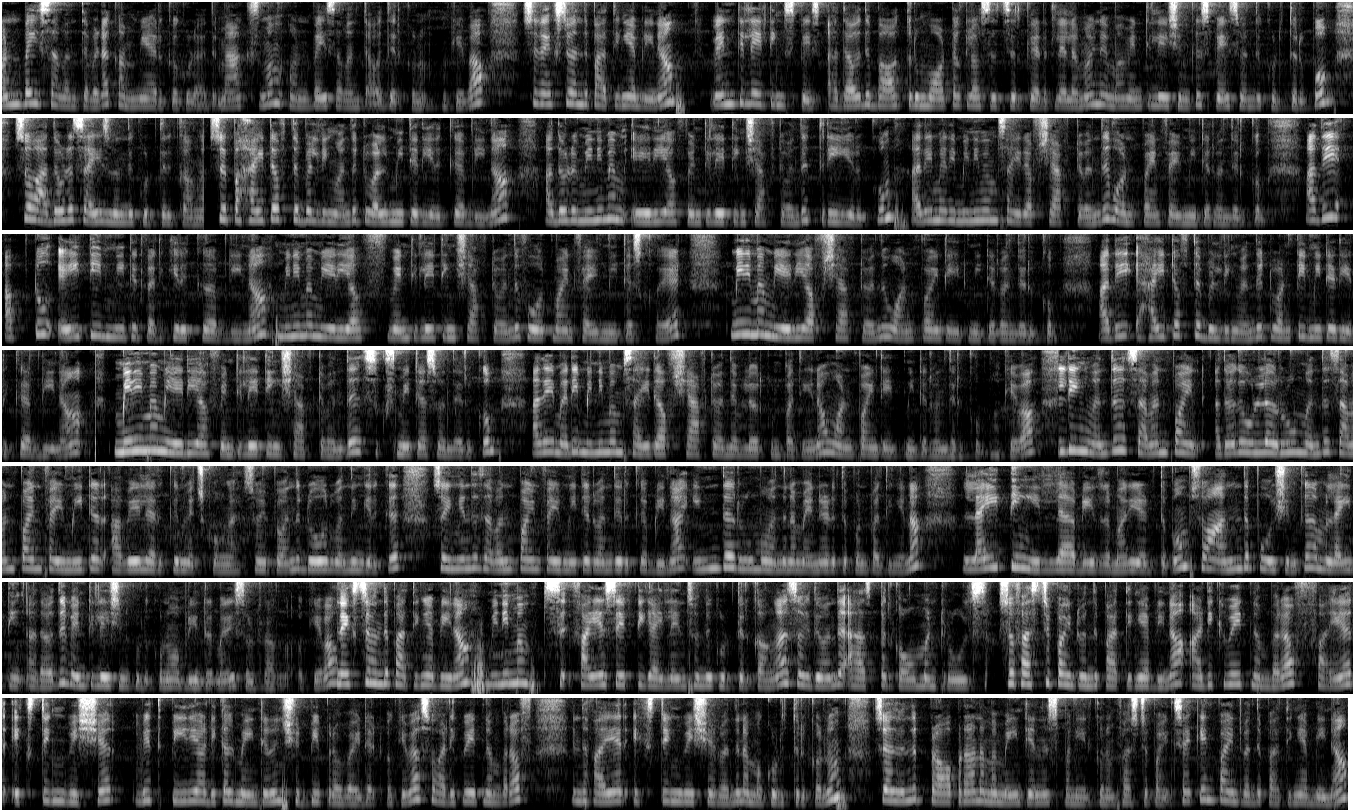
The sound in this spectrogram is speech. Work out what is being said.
ஒன் பை செவன்த்தை விட கம்மியாக இருக்கக்கூடாது. மேக்ஸிமம் ஒன் பை செவன்த்தாவது இருக்கணும். ஓகேவா ஸோ நெக்ஸ்ட் வந்து பார்த்தீங்க அப்படின்னா வென்டிலேட்டிங் ஸ்பேஸ் அதாவது பாத்ரூம் வாட்டர் கிளாசட்ஸ் இருக்க இடத்துல எல்லாமே நம்ம வென்டிலேஷனுக்கு ஸ்பேஸ் வந்து கொடுத்துருப்போம். ஸோ அதோட சைஸ் வந்து கொடுத்துருக்காங்க. ஸோ இப்போ ஹைட் ஆஃப் த பில்டிங் வந்து டுவெல் மீட்டர் இருக்குது அப்படின்னா அதோட minimum area of ventilating shaft வந்து த்ரீ இருக்கும். அதே மாதிரி மினிமம் சைட் ஆஃப் ஷாஃப்ட் வந்து ஒன் பாயிண்ட் ஃபைவ் மீட்டர் வந்து இருக்கும். அதே அப் டு எயிட்டீன் மீட்டர் வரைக்கும் இருக்குது அப்படின்னா minimum area of ventilating shaft வந்து four point five metre square minimum area of shaft வந்து ஒன் பாயிண்ட் எயிட் மீட்டர் வந்து இருக்கும். அதே ஹைட் ஆஃப் த பில்டிங் வந்து டுவெண்ட்டி மீட்டர் இருக்குது அப்படின்னா minimum area of ventilating shaft வந்து சிக்ஸ் மீட்டர்ஸ் வந்து இருக்கும். அதே மாதிரி மினிமம் சைட் ஆஃப் ஷாஃப்ட் வந்து எவ்வளோ இருக்கும்னு பார்த்தீங்கன்னா ஒன் பாயிண்ட் எயிட் மீட்டர் வந்து இருக்கும். ஓகேவா பில்டிங் வந்து செவன் பாயிண்ட் அதாவது உள்ள ரூம் வந்து செவன் பாயிண்ட் ஃபைவ் மீட்டர் அவையில் இருக்குன்னு வச்சுக்கோங்க. ஸோ இப்போ வந்து டோர் வந்து இங்கே இருக்குது ஸோ இங்கேருந்து செவன் பாயிண்ட் ஃபைவ் மீட்டர் வந்து இருக்குது அப்படின்னா இந்த ரூமை வந்து நம்ம என்ன எடுத்துப்போம்னு பார்த்தீங்கன்னா லைட்டிங் இல்லை அப்படின்ற மாதிரி எடுத்துப்போம். ஸோ அந்த போர்ஷனுக்கு நம்ம லைட்டிங் அதாவது வென்டிலேஷன் கொடுக்கணும் அப்படின்ற மாதிரி சொல்கிறாங்க ஓகேவா நெக்ஸ்ட் வந்து பார்த்தீங்க அப்படின்னா மினிமம் ஃபயர் சேஃப்டி கைட்லைன்ஸ் வந்து கொடுத்துருக்காங்க. ஸோ இது வந்து as per government rules so first point வந்து பார்த்தீங்க அப்படின்னா adequate number of fire extinguisher with periodical maintenance should be provided ஓகேவா ஸோ அடிக்குவேட் நம்பர் ஆஃப் இந்த ஃபயர் எக்ஸ்டிங்விஷர் வந்து நம்ம கொடுத்துருக்கணும். ஸோ அது வந்து ப்ராப்பராக நம்ம மெயின்டெனன்ஸ் பண்ணியிருக்கணும் ஃபர்ஸ்ட் பாயிண்ட் செகண்ட் பாயிண்ட் வந்து பார்த்தீங்க அப்படின்னா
